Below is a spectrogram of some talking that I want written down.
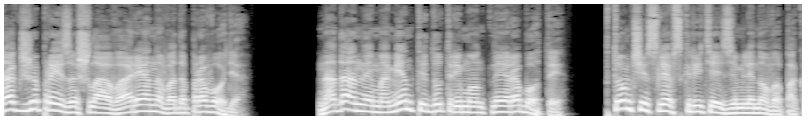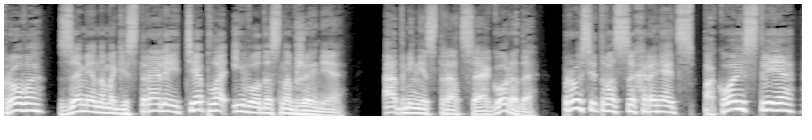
Также произошла авария на водопроводе. На данный момент идут ремонтные работы, в том числе вскрытие земляного покрова, замена магистралей, тепло- и водоснабжения. Администрация города просит вас сохранять спокойствие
